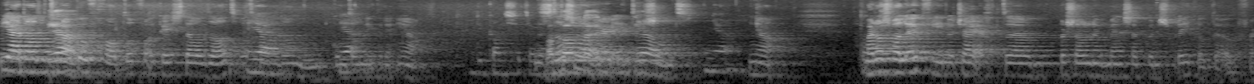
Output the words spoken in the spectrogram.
ja, daar hadden we het Ja. ook over gehad, toch? Van, Oké, stel dat, wat Ja. gaan we dan doen? Komt Ja. dan iedereen, ja. Die kans zit er Dus. Want dat is dan, wel eh, weer ja. interessant. Ja. Ja. Maar dat is wel leuk, Vlie, dat jij echt eh, persoonlijk mensen hebt kunnen spreken ook daarover.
